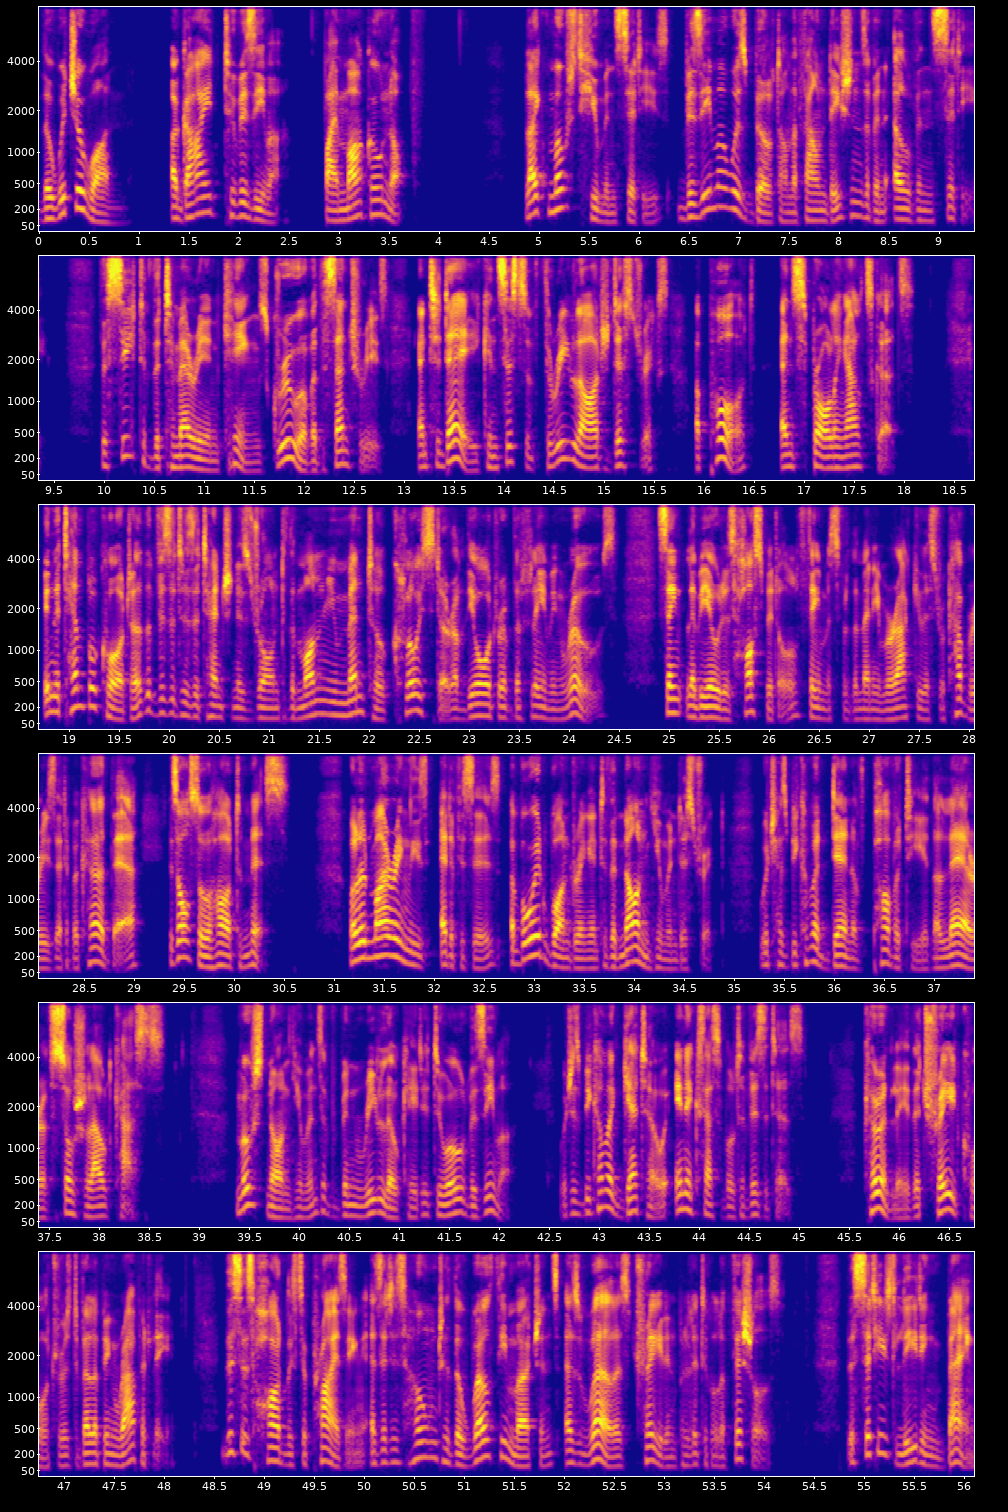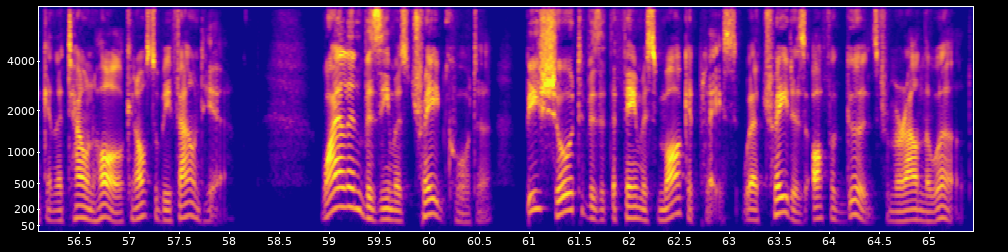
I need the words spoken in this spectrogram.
The Witcher 1 A Guide to Vizima by Marco Knopf. Like most human cities, Vizima was built on the foundations of an elven city. The seat of the Temerian kings grew over the centuries, and today consists of three large districts, a port, and sprawling outskirts. In the temple quarter, the visitor's attention is drawn to the monumental cloister of the Order of the Flaming Rose. St. Lebioda's Hospital, famous for the many miraculous recoveries that have occurred there, is also hard to miss. While admiring these edifices, avoid wandering into the non human district, which has become a den of poverty and the lair of social outcasts. Most non humans have been relocated to Old Vizima, which has become a ghetto inaccessible to visitors. Currently, the trade quarter is developing rapidly. This is hardly surprising, as it is home to the wealthy merchants as well as trade and political officials. The city's leading bank and the town hall can also be found here. While in Vizima's trade quarter, be sure to visit the famous marketplace where traders offer goods from around the world.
